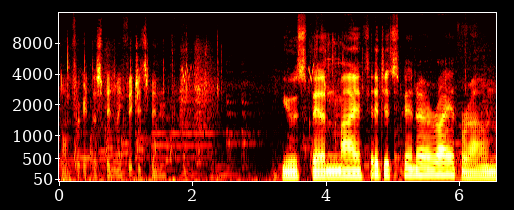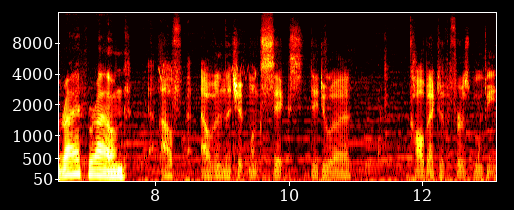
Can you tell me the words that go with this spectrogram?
Don't forget the fidget spinner. Don't forget to spin my fidget spinner. You spin my fidget spinner right round, right round. Alf, Alvin and the Chipmunks 6, they do a callback to the first movie,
